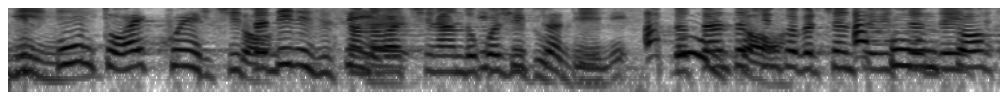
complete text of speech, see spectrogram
Il punto è questo. I cittadini si stanno sì, vaccinando quasi tutti. L'85% dei cittadini.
